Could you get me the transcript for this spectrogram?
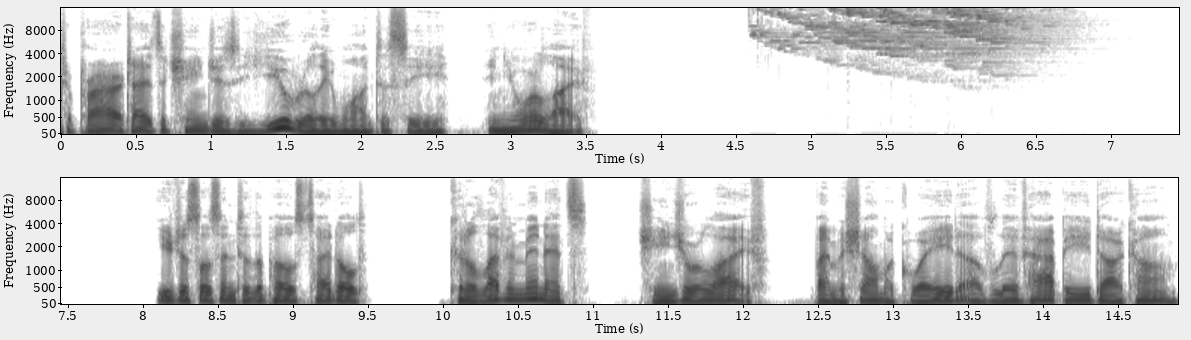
to prioritize the changes you really want to see in your life. You just listened to the post titled, Could 11 Minutes Change Your Life? by Michelle McQuaid of livehappy.com.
